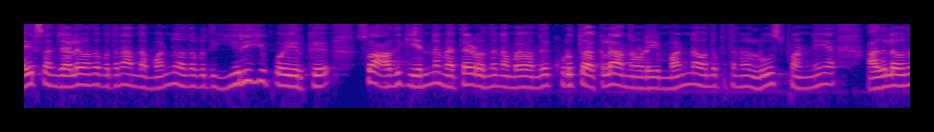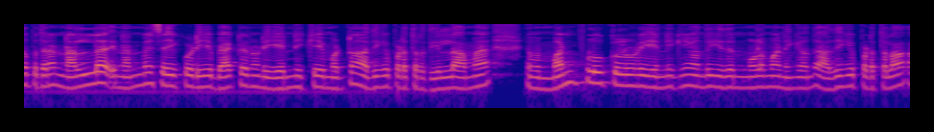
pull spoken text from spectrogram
பயிர் செஞ்சாலே வந்து பார்த்தீங்கன்னா அந்த மண் வந்து பார்த்து இறுகி போயிருக்கு. ஸோ அதுக்கு என்ன மெத்தட் வந்து நம்ம வந்து கொடுத்தா கொடுத்தாக்கல அதனுடைய மண்ணை வந்து பார்த்தீங்கன்னா லூஸ் பண்ணி அதில் வந்து பார்த்தீங்கன்னா நல்ல நன்மை செய்யக்கூடிய பேக்டீரியனுடைய எண்ணிக்கை மட்டும் அதிகப்படுத்துறது இல்லாமல் மண்புழுக்களுடைய எண்ணிக்கையும் வந்து இதன் மூலமாக நீங்கள் வந்து அதிகப்படுத்தலாம்.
